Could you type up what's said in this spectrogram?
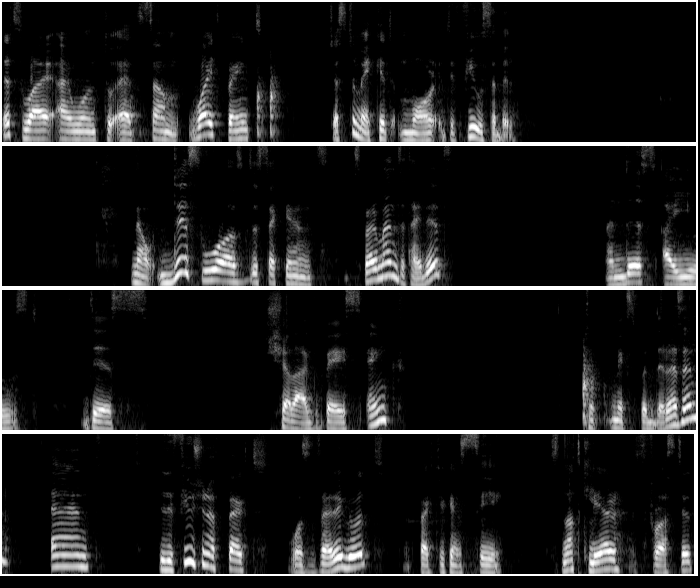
That's why I want to add some white paint just to make it more diffusible. Now, this was the second experiment that I did. And this, I used this shellac base ink to mix with the resin. And the diffusion effect was very good. In fact, you can see it's not clear, it's frosted.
